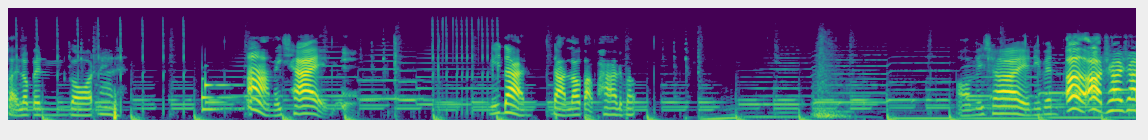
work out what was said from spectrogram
สงสัยเราเป็นกอดแน่เลยอ่าไม่ใช่ นี่ด่านด่านเราตากผ้าหรือเปล่า อ๋อไม่ใช่ อันนี้เป็น เออเออใช่ใช่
